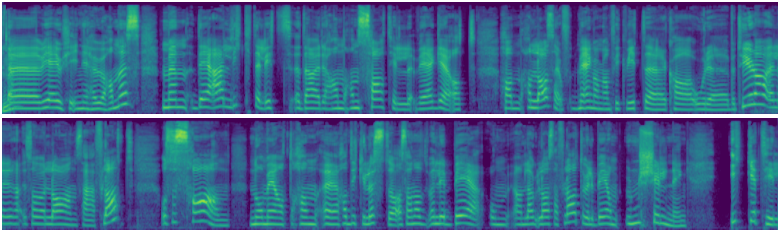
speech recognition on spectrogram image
Eh, vi er jo ikke inne i hodet hans. Men det jeg likte litt der han, han sa til VG at han, han la seg jo Med en gang han fikk vite hva ordet betyr, da, eller så la han seg flat. Og så sa han noe med at han uh, hadde ikke lyst til altså Han hadde, ville be om Han la, la seg flat og ville be om unnskyldning. Ikke til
